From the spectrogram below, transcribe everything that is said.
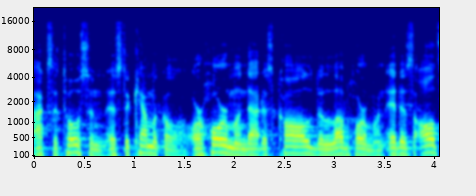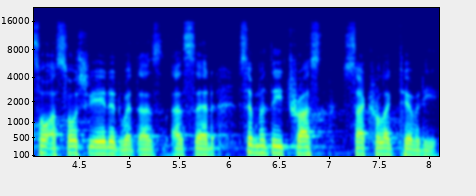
oxytocin is the chemical or hormone that is called the love hormone. It is also associated with, as, as said, sympathy, trust, sexual activity.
